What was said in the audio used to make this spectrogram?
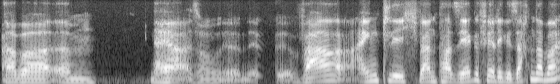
Aber ähm, naja, also äh, war eigentlich, waren ein paar sehr gefährliche Sachen dabei.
